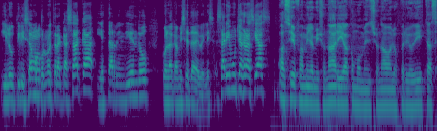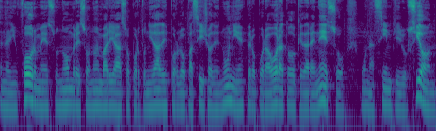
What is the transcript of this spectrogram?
y lo utilizamos con nuestra casaca y está rindiendo con la camiseta de Vélez. Sari, muchas gracias. Así es, familia millonaria, como mencionaban los periodistas en el informe, su nombre sonó en varias oportunidades por los pasillos de Núñez, pero por ahora todo quedará en eso, una simple ilusión.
